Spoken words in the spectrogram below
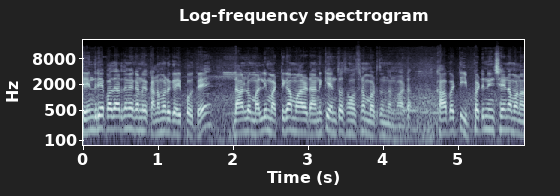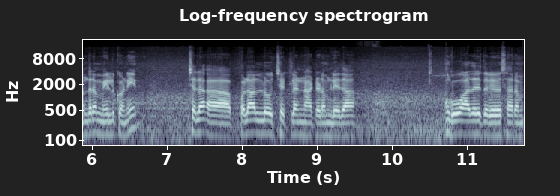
సేంద్రియ పదార్థమే కనుక కనుమరుగైపోతే దానిలో మళ్ళీ మట్టిగా మారడానికి ఎంతో సంవత్సరం పడుతుందన్నమాట. కాబట్టి ఇప్పటి నుంచైనా మనం అందరం మేలుకొని చెల పొలాల్లో చెట్లను నాటడం లేదా గో ఆధారిత వ్యవసాయం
